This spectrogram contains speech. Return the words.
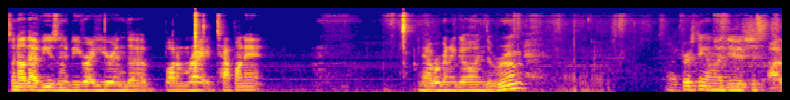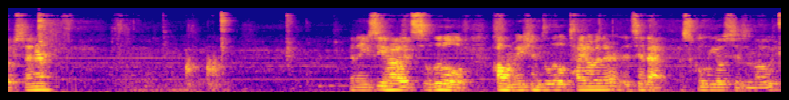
So now that view is gonna be right here in the bottom right. Tap on it. Now we're gonna go in the room. Uh, first thing I'm gonna do is just auto center. And then you see how it's a little, collimation's a little tight over there? It's in that scoliosis mode.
